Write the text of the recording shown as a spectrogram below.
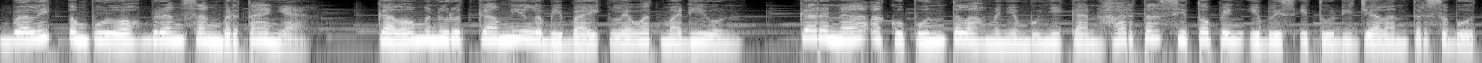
Balik Empu Loh berangsang bertanya, kalau menurut kami lebih baik lewat Madiun, karena aku pun telah menyembunyikan harta si topeng iblis itu di jalan tersebut,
